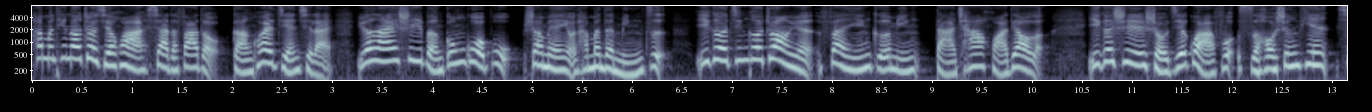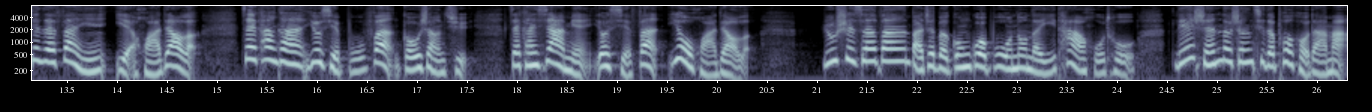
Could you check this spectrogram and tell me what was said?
他们听到这些话，吓得发抖，赶快捡起来，原来是一本功过簿，上面有他们的名字。一个金科状元犯淫革名，打叉划掉了。一个是守节寡妇死后升天，现在犯淫也划掉了。再看看又写不犯勾上去，再看下面又写犯又划掉了。如是三番，把这本功过簿弄得一塌糊涂，连神都生气的破口大骂。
